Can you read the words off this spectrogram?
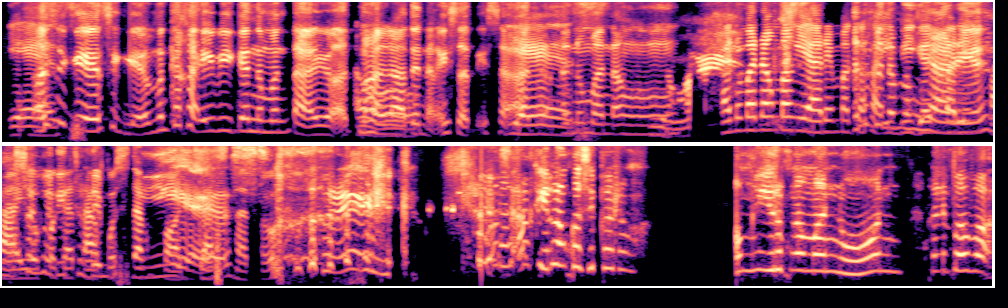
Ah, Yes. sige, sige. Magkakaibigan naman tayo at mahal Oo. natin ang isa't isa. Yes. At ano man ang... Ano man ang mangyari, magkakaibigan pa mangyari? rin tayo to pagkatapos ng podcast Yes. na to. Correct. Ang sa akin lang kasi parang, ang hirap naman nun. Halimbawa,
